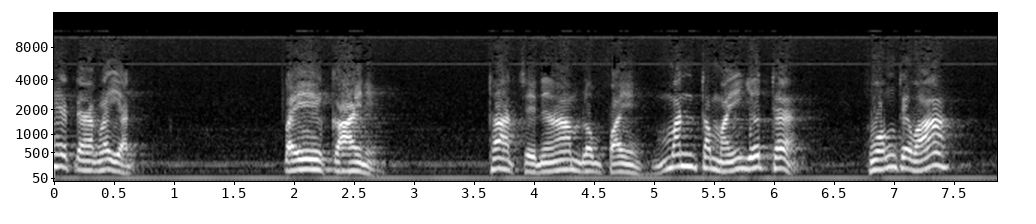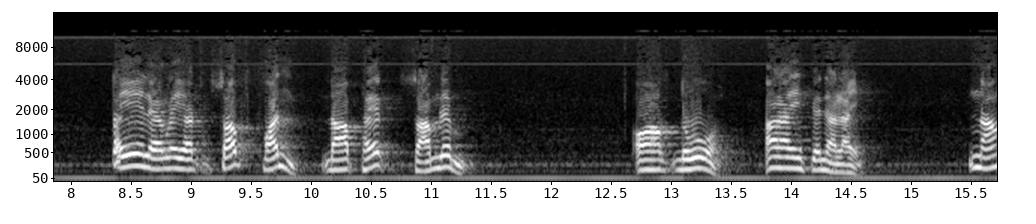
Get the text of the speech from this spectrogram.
ให้แตกละเอียดตีกายนี่ธาตุเสีน้ำลมไฟ มันทำไมยึดแท้ห่วงเทวะตีแหลกละเอียดซับฟัน ดาบเพชรสามเล่ม ออกดูอะไรเป็นอะไร หนัง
